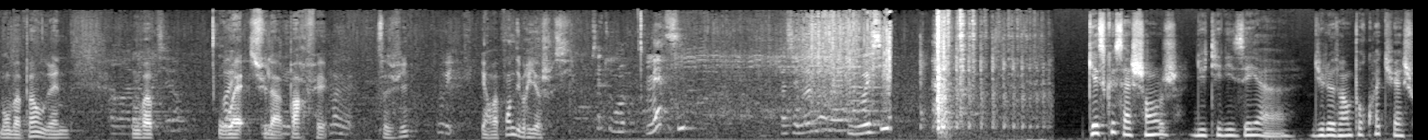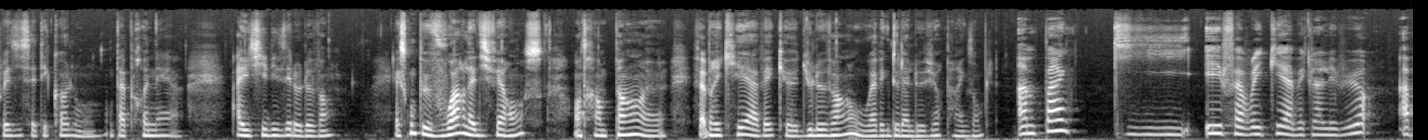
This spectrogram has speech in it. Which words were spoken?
Bon, bah, pain aux graines. On va. Ouais, celui-là, parfait. Ouais, ouais. Ça suffit Oui. Et on va prendre des brioches aussi. C'est tout bon. Merci. Passez une bonne journée. Vous aussi Qu'est-ce que ça change d'utiliser euh, du levain? Pourquoi tu as choisi cette école où on t'apprenait à, utiliser le levain? Est-ce qu'on peut voir la différence entre un pain euh, fabriqué avec euh, du levain ou avec de la levure, par exemple? Un pain qui est fabriqué avec la levure a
